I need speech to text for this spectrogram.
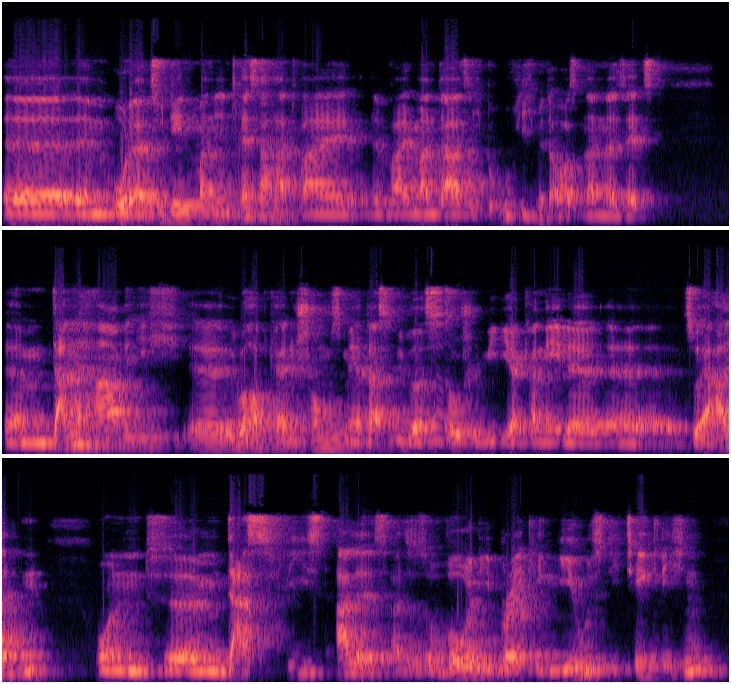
äh, ähm, oder zu denen man Interesse hat, weil, weil man da sich beruflich mit auseinandersetzt, ähm, dann habe ich äh, überhaupt keine Chance mehr, das über Social-Media-Kanäle äh, zu erhalten. Und ähm, das fließt alles, also sowohl die Breaking News, die täglichen,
